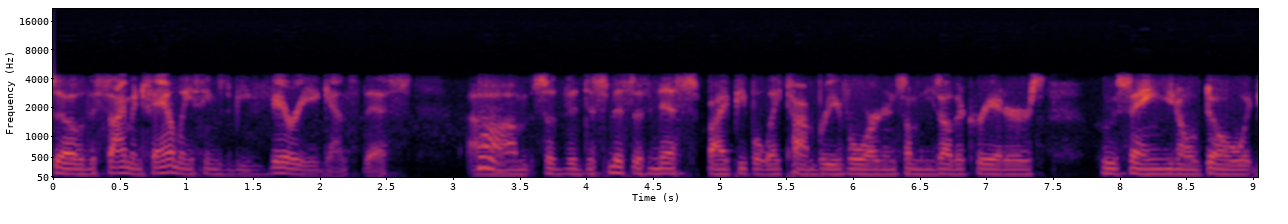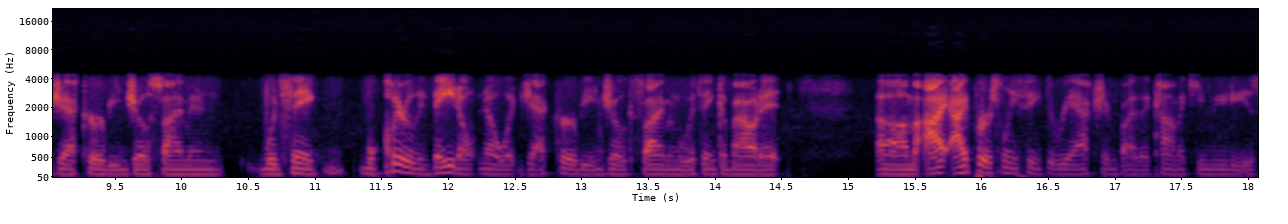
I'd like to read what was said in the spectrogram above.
so the Simon family seems to be very against this. Hmm. Um, so the dismissiveness by people like Tom Brevoort and some of these other creators who's saying you don't know what Jack Kirby and Joe Simon would think. Well, clearly they don't know what Jack Kirby and Joe Simon would think about it. Um, I, I personally think the reaction by the comic community is,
